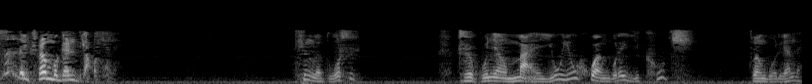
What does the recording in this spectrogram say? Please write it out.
身来，全不敢掉下来。停了多时，这姑娘慢悠悠缓过来一口气，转过脸来。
